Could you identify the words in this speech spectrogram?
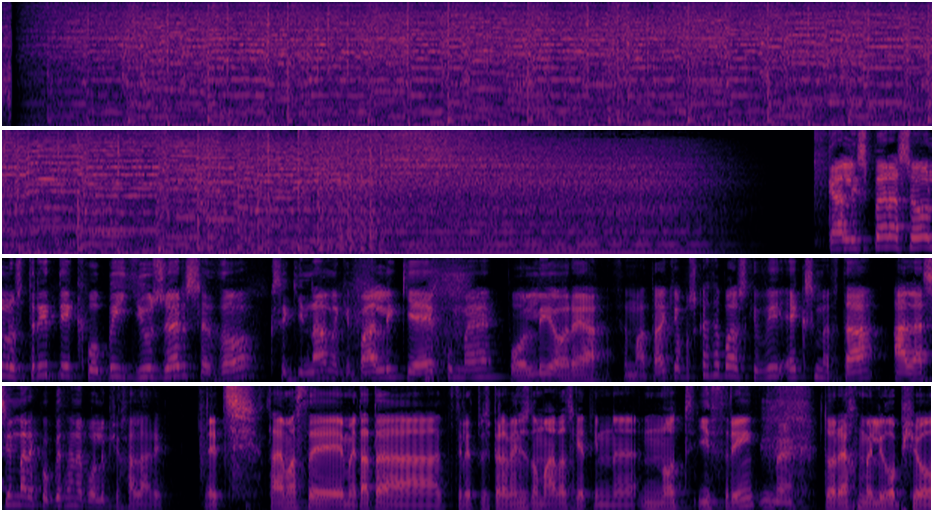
Καλησπέρα σε όλους. Τρίτη εκπομπή users εδώ. Ξεκινάμε και πάλι και έχουμε πολύ ωραία θεματάκια. Όπως κάθε Παρασκευή 6 με 7. Αλλά σήμερα η εκπομπή θα είναι πολύ πιο χαλαρή. Έτσι. Θα είμαστε μετά τα τη περασμένη εβδομάδα για την ε, Not E3. Ναι. Τώρα έχουμε λίγο πιο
